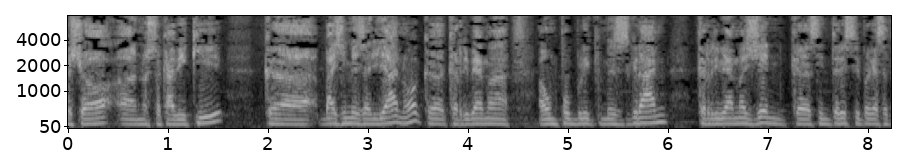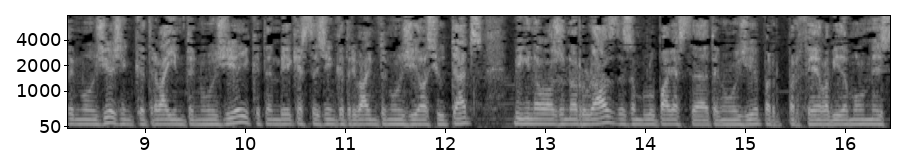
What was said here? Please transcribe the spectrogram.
això eh, no s'acabi aquí, que vagi més enllà, no? que, que arribem a, a un públic més gran, que arribem a gent que s'interessi per aquesta tecnologia, gent que treballi amb tecnologia i que també aquesta gent que treballa amb tecnologia a les ciutats vinguin a les zones rurals desenvolupar aquesta tecnologia per, per fer la vida molt més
